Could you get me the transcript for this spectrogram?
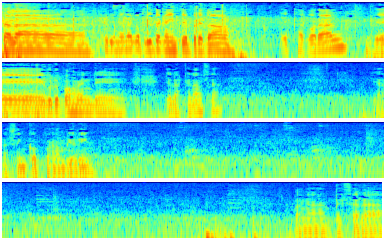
Pues a la primera coplita que ha interpretado esta coral de Grupo Joven de, de la Esperanza. Y ahora se incorpora un violín. Van a empezar a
